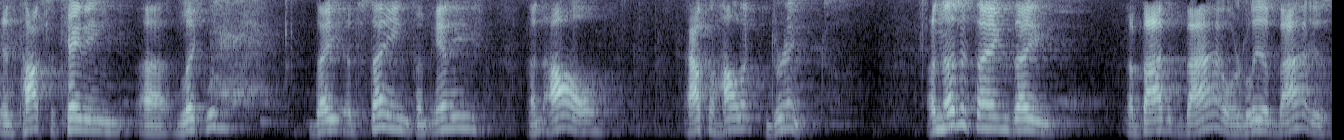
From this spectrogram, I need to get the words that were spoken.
intoxicating uh, liquids. They abstained from any and all alcoholic drinks. Another thing they abided by or lived by is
